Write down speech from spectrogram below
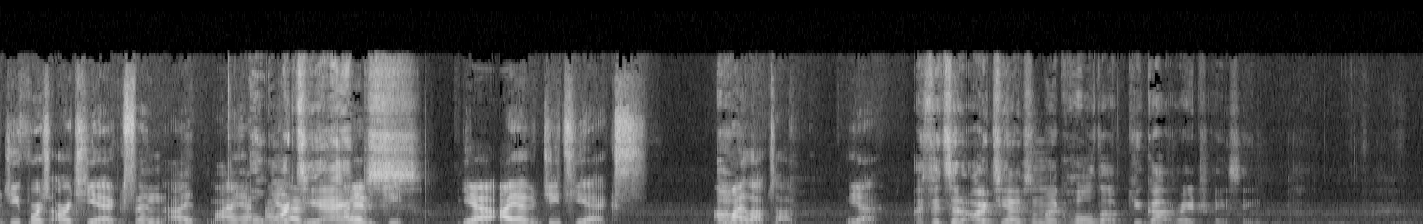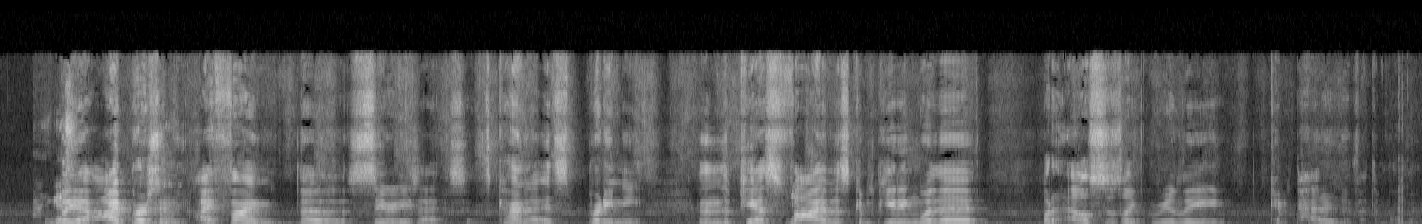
GeForce RTX, and I I, Oh, I have RTX. I have G, yeah I have GTX on my Oh. laptop. Yeah, If it said RTX, I'm like, hold up, you got ray tracing. But yeah, I personally I find the Series X it's kind of it's pretty neat. And then the PS5 is competing with it. What else is like really competitive at the moment?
